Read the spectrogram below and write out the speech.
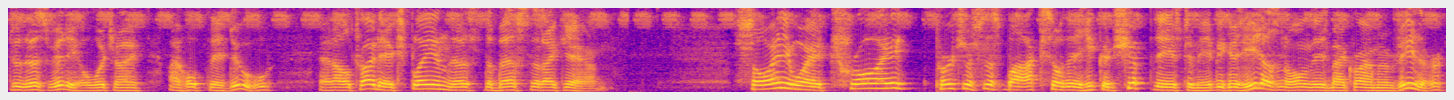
to this video, which I, I hope they do. And I'll try to explain this the best that I can. So anyway, Troy purchased this box so that he could ship these to me because he doesn't own these micrometers either.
